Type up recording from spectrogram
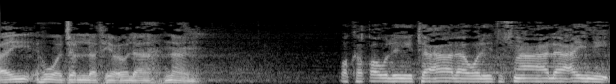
أي هو جل في علاه. نعم. وكقوله تعالى ولتصنع على عيني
